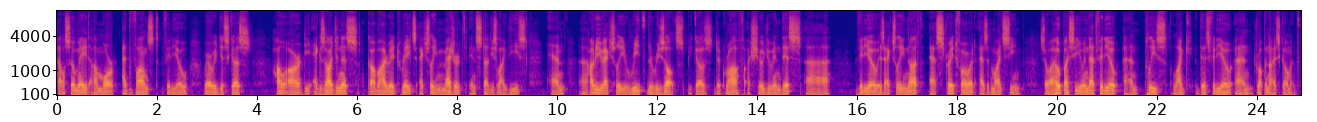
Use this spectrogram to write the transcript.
I also made a more advanced video where we discuss how are the exogenous carbohydrate rates actually measured in studies like these and uh, how do you actually read the results because the graph I showed you in this uh, video is actually not as straightforward as it might seem. So I hope I see you in that video and please like this video and drop a nice comment.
